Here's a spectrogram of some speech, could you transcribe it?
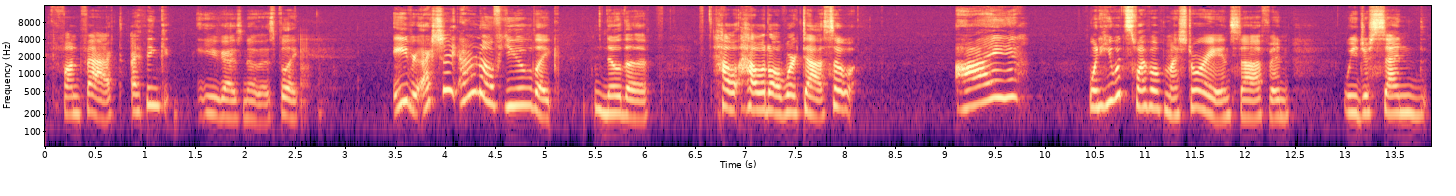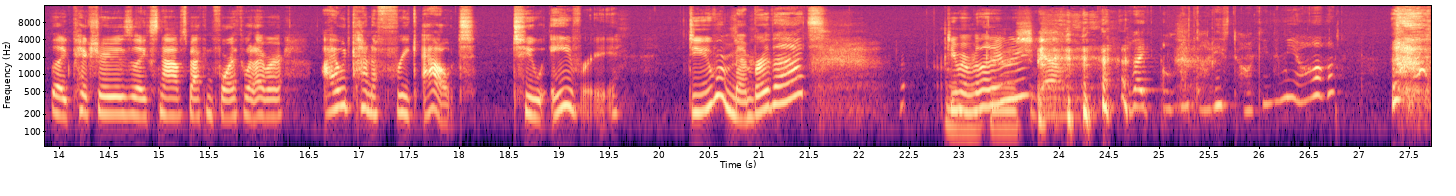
fun fact i think you guys know this but like avery actually i don't know if you like know the how how it all worked out so i when he would swipe up my story and stuff and we just send like pictures like snaps back and forth whatever i would kind of freak out to avery do you remember that do you Oh remember my that avery gosh. Yeah. like, oh my god, he's talking to me. Oh.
